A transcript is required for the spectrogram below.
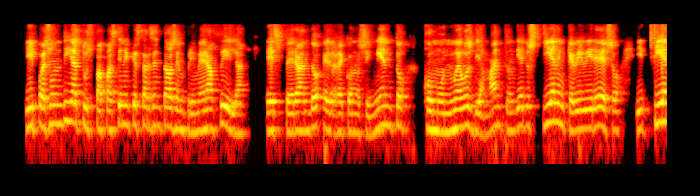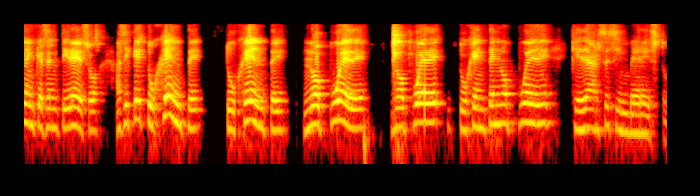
Y pues un día tus papás tienen que estar sentados en primera fila esperando el reconocimiento como nuevos diamantes. Un día ellos tienen que vivir eso y tienen que sentir eso. Así que tu gente, tu gente no puede, no puede, tu gente no puede quedarse sin ver esto.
